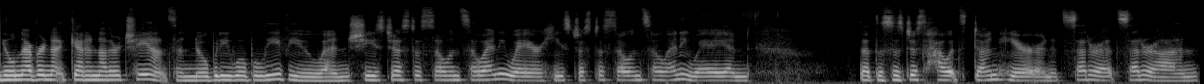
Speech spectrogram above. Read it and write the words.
you'll never get another chance and nobody will believe you and she's just a so and so anyway or he's just a so and so anyway and that this is just how it's done here and etc etc and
